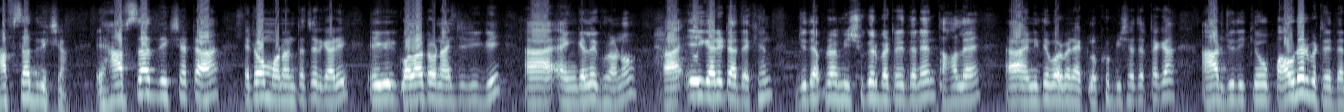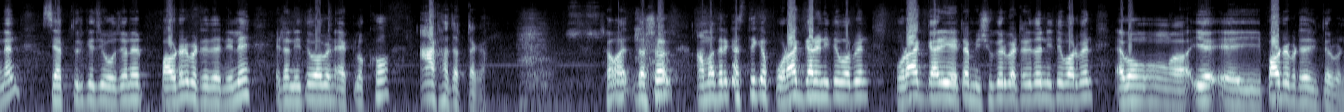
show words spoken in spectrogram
হাফসাদ রিক্সা এই হাফসাদ রিক্সাটা এটাও মডার্ন টাচের গাড়ি। এই গলাটাও নাইনটি ডিগ্রি অ্যাঙ্গেলে ঘোরানো। এই গাড়িটা দেখেন, যদি আপনারা মিশুকের ব্যাটারিতে নেন, তাহলে নিতে পারবেন এক লক্ষ বিশ হাজার টাকা। আর যদি কেউ পাউডার ব্যাটারিতে নেন, ছিয়াত্তর কেজি ওজনের পাউডার ব্যাটারিতে নিলে, এটা নিতে পারবেন এক লক্ষ আট হাজার টাকা। দর্শক, আমাদের কাছ থেকে পোড়াক গাড়ি নিতে পারবেন। পোড়াক গাড়ি এটা মিশুকের ব্যাটারিতে নিতে পারবেন এবং ইয়ে- এই পাউডার ব্যাটারি নিতে পারবেন।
